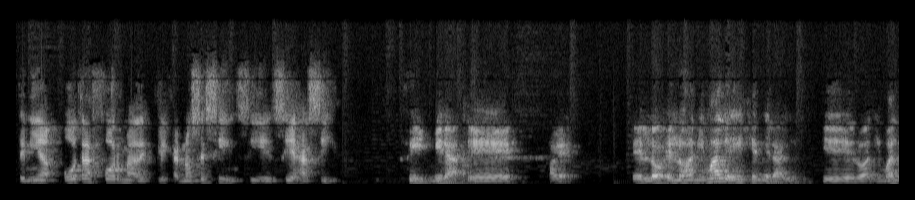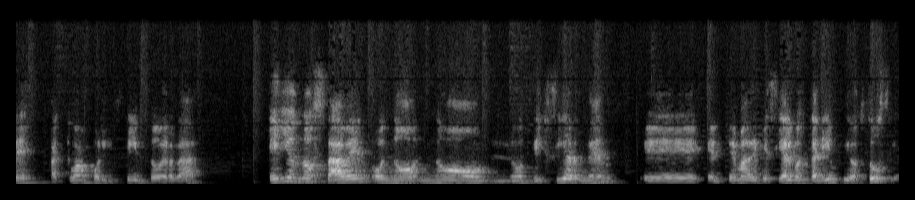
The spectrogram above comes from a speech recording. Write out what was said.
tenía otra forma de explicar. No sé si, si, si es así. Sí, mira, eh, a ver, en, los animales en general, que los animales actúan por instinto, ¿verdad? Ellos no saben o no, no, no disciernen eh, el tema de que si algo está limpio o sucio.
